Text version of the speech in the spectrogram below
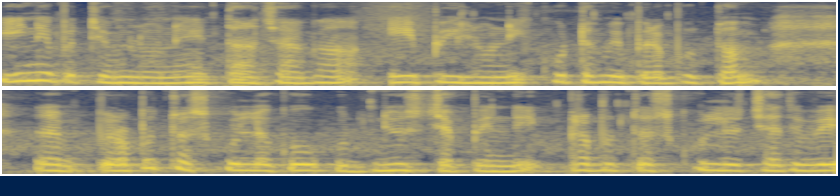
ఈ నేపథ్యంలోనే తాజాగా ఏపీలోని కూటమి ప్రభుత్వం ప్రభుత్వ స్కూళ్ళకు గుడ్ న్యూస్ చెప్పింది. ప్రభుత్వ స్కూల్లో చదివే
